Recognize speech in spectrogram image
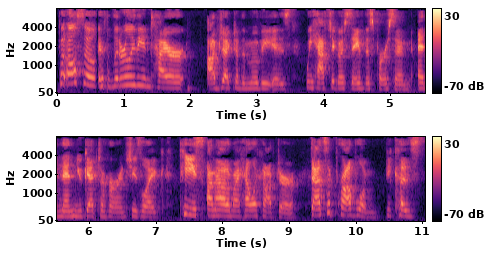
But also, if literally the entire object of the movie is we have to go save this person, and then you get to her and she's like, Peace, I'm out of my helicopter, that's a problem because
